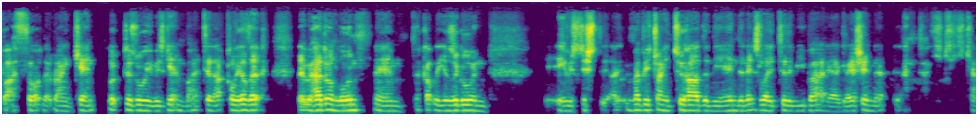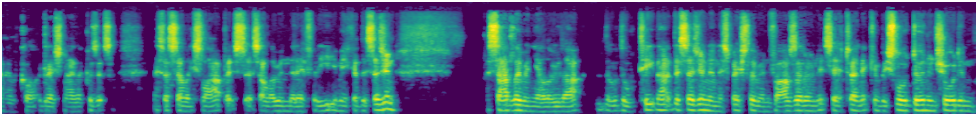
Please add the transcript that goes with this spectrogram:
But I thought that Ryan Kent looked as though he was getting back to that player that, that we had on loan um, a couple of years ago, and he was just uh, maybe trying too hard in the end, and it's led to the wee bit of aggression. You can't really call it aggression either because it's it's a silly slap. It's it's allowing the referee to make a decision. Sadly, when you allow that, they'll, they'll take that decision, and especially when VAR's around, etc., and it can be slowed down and showed in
